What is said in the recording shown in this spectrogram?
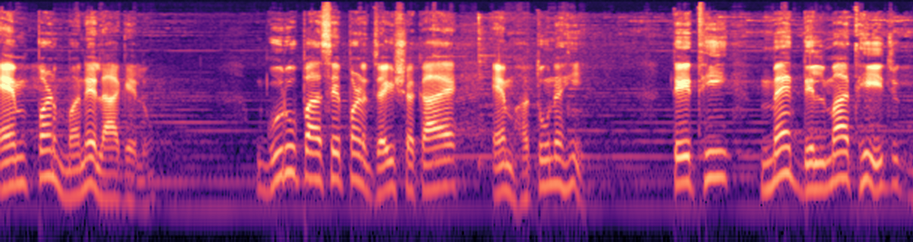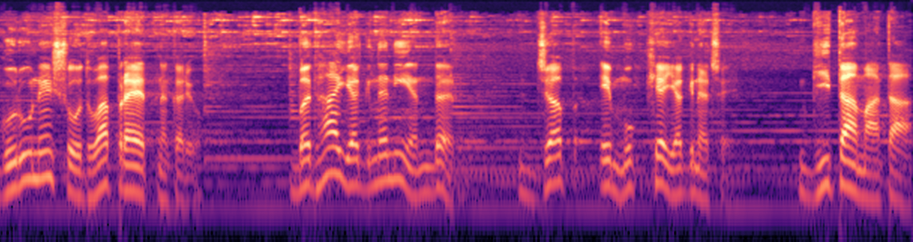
એમ પણ મને લાગેલું. ગુરુ પાસે પણ જઈ શકાય એમ હતું નહીં. તેથી મેં દિલમાંથી જ ગુરુને શોધવા પ્રયત્ન કર્યો. બધા યજ્ઞની અંદર જપ એ મુખ્ય યજ્ઞ છે. ગીતા માતા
